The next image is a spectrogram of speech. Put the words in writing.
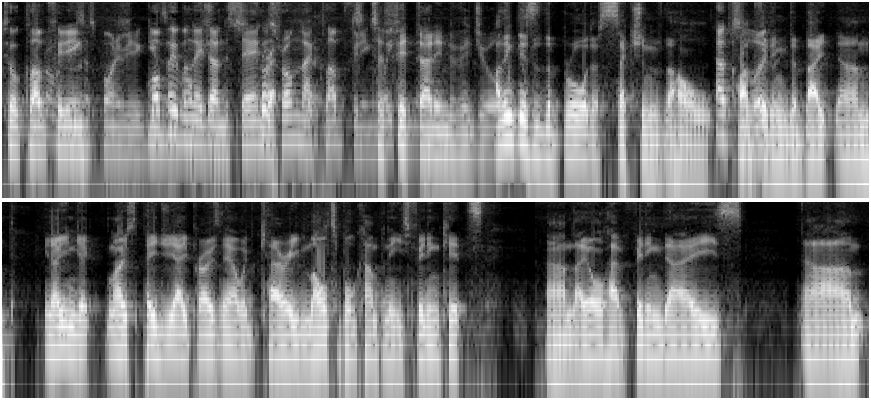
to a club From a fitting. business point of view, it what gives them people need to understand Correct. is from that club fitting to fit that individual. I think this is the broader section of the whole club fitting debate. Um, you know, you can get most PGA pros now would carry multiple companies' fitting kits. Um, they all have fitting days. Um,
